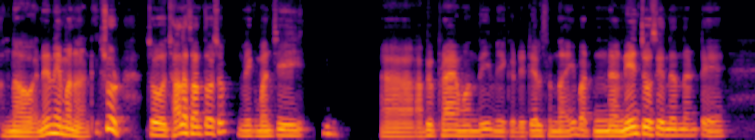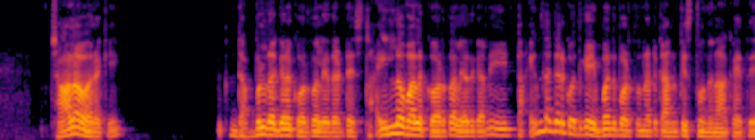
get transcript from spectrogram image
నా నేనేమన్నా అంటే షూర్. సో చాలా సంతోషం. మీకు మంచి ఆ, అభిప్రాయం ఉంది మీకు డీటెయిల్స్ ఉన్నాయి. బట్ నేను చూసింది ఏంటంటే చాలా వరకు డబ్బుల దగ్గర కొరత లేదంటే స్టైల్లో వాళ్ళకి కొరత లేదు కానీ టైం దగ్గర కొద్దిగా ఇబ్బంది పడుతున్నట్టు కనిపిస్తుంది నాకైతే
